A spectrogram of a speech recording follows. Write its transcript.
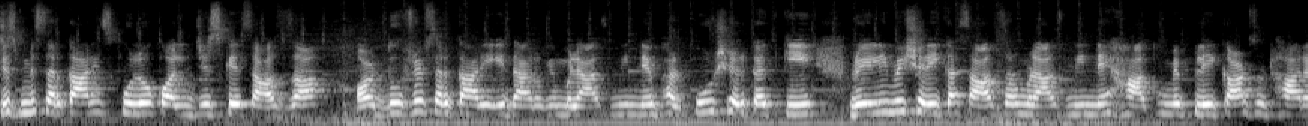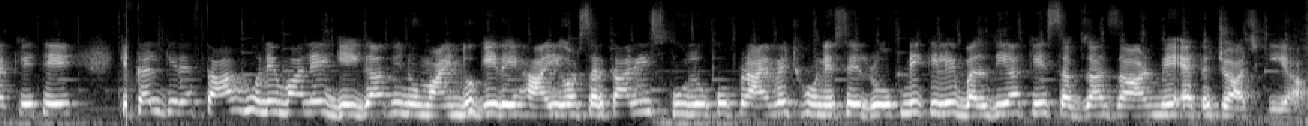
जिसमें सरकारी स्कूलों कॉलेज के साजा और दूसरे सरकारी इदारों के मुलाजमीन ने भरपूर शिरकत की। रैली में शरीक साज और मुलाजमीन ने हाथों में प्ले कार्ड उठा रखे थे। कि कल गिरफ़्तार होने वाले गीगा के नुमाइंदों की रिहाई और सरकारी स्कूलों को प्राइवेट होने से रोकने के लिए बल्दिया के सब्जाजार में एहतजाज किया।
